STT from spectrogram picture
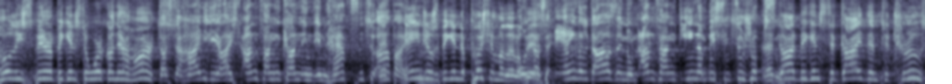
Holy Spirit begins to work on their heart. Dass der Heilige Geist anfangen kann, in den Herzen zu That arbeiten. angels begin to push him a little Und bit. dass Engel da sind und anfangen, ihn ein bisschen zu schubsen. God begins to guide them to truth.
